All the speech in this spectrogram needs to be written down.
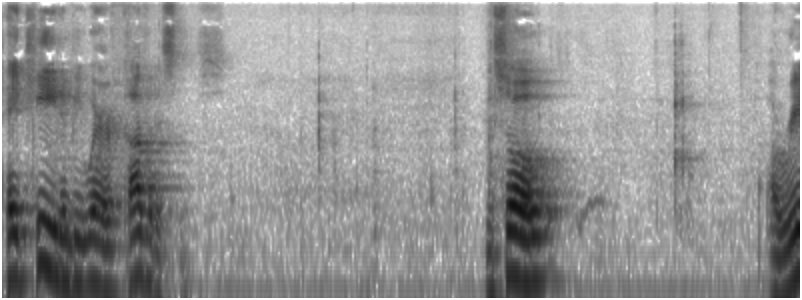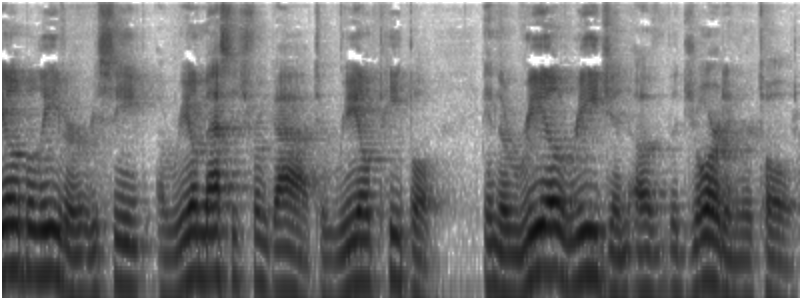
Take heed and beware of covetousness. And so a real believer received a real message from God to real people in the real region of the Jordan, we're told.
